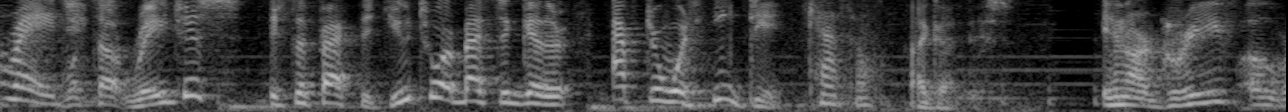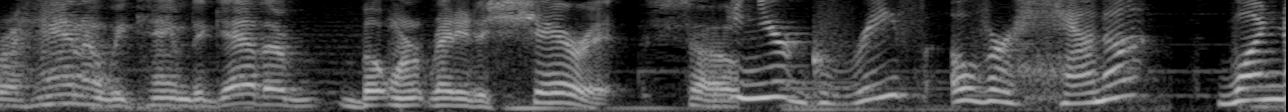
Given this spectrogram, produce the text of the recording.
outrage. What's outrageous is the fact that you two are back together after what he did. Castle. I got this. In our grief over Hannah, we came together, but weren't ready to share it, so. In your grief over Hannah, one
